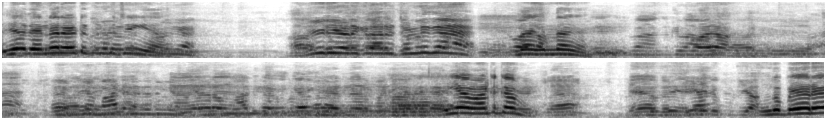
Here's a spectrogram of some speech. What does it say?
ஐயா இது என்ன ரேட்டுக்கு முடிச்சீங்க? வீடியோ எடுக்கிறாரு சொல்லுங்க. இந்தாங்க இந்தாங்க. ஐயா வணக்கம். உங்க பேரு?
